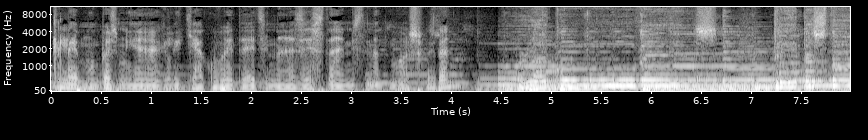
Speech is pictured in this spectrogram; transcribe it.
Κλέ μου πες μια γλυκιά κουβέντα έτσι να ζεστάνεις την ατμόσφαιρα. Όλα κούβες τρύπες στον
